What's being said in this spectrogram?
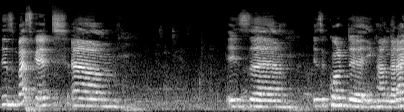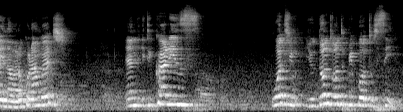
This basket um, is, uh, is called uh, Inkangara in our local language, and it carries what you, you don't want people to see.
